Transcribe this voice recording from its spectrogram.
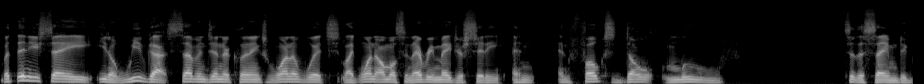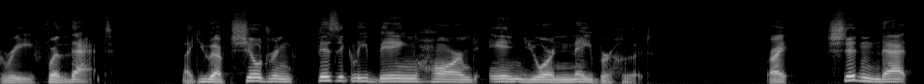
But then you say, you know, we've got seven gender clinics, one of which, like one almost in every major city, and and folks don't move to the same degree for that. Like you have children physically being harmed in your neighborhood, right? Shouldn't that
